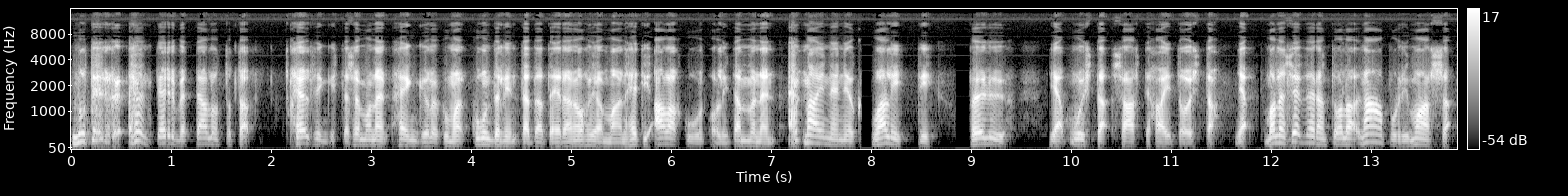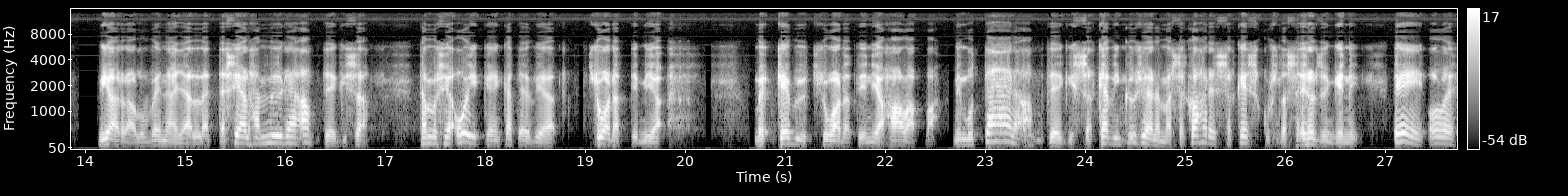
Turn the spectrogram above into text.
No terve, terve. täällä on tota Helsingistä semmoinen henkilö, kun mä kuuntelin tätä teidän ohjelmaa, niin heti alkuun oli tämmöinen nainen, joka valitti pöly ja muista saastehaitoista. Ja mä olen sen verran tuolla naapurimaassa vierailu Venäjällä, että siellähän myydään apteekissa tämmöisiä oikein käteviä suodattimia, kevyt suodatin ja halpa. Niin mutta täällä apteekissa kävin kyselemässä kahdessa keskustassa Helsingin, niin ei ole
